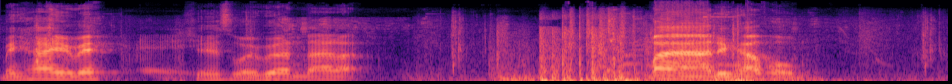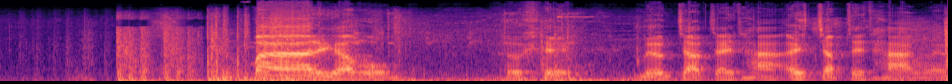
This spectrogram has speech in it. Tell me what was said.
ไม่ให้เว้ยโอเคสวยเพื่อนได้ละ มาดิครับผม มาดิครับผม โอเค เริ่มจับใจทางเอ้ยจับใจทางแล้ว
